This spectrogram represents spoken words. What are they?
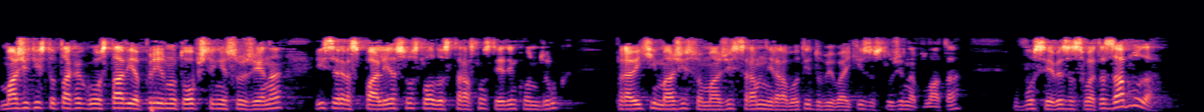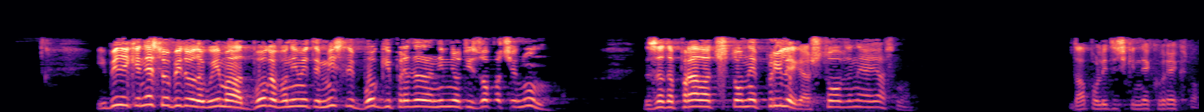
Мажите исто така го оставија природното обштење со жена и се распалија со сладострастност еден кон друг, правиќи мажи со мажи срамни работи, добивајќи заслужена плата во себе за својата заблуда. И бидејќи не се обидува да го имаат Бога во нивните мисли, Бог ги предаде нивниот изопачен ум, за да прават што не прилега, што овде не е јасно. Да, политички некоректно,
